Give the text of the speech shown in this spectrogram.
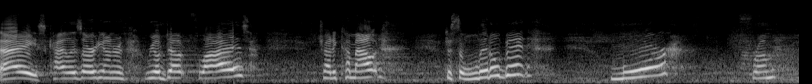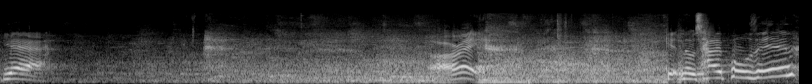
Nice. Kyla's already on her rear delt flies. Try to come out just a little bit more from, yeah. All right. Getting those high pulls in.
